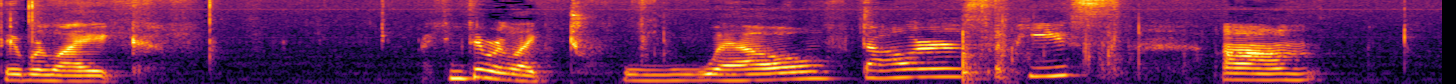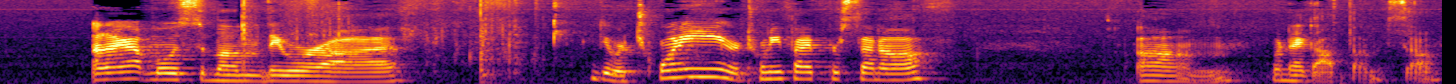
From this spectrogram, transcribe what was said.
they were like, I think they were like $12 a piece. Um, and I got most of them, they were, uh, they were 20 or 25% off, um, when I got them, so. All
